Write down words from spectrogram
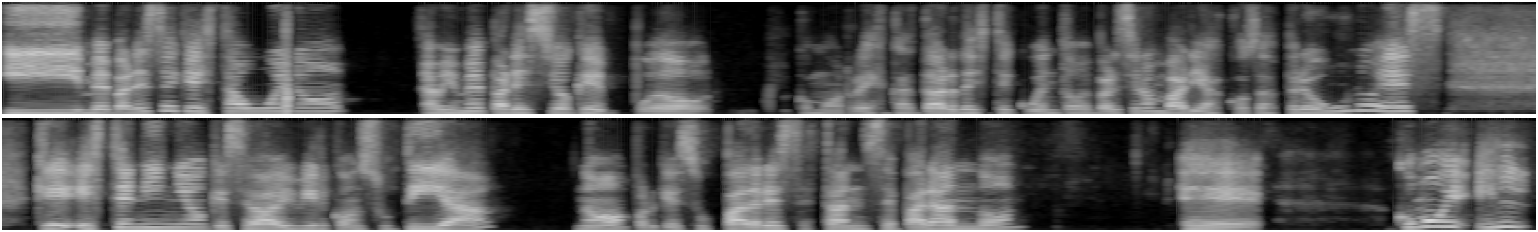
Y me parece que está bueno, a mí me pareció que puedo como rescatar de este cuento, me parecieron varias cosas, pero uno es que este niño que se va a vivir con su tía, ¿no? Porque sus padres se están separando, eh, cómo él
